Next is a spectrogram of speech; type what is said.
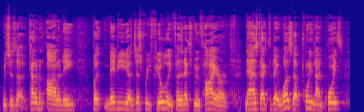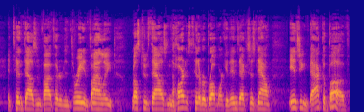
which is a, kind of an oddity, but maybe uh, just refueling for the next move higher. NASDAQ today was up 29 points at 10,503. And finally, Russell 2000, the hardest hit of our broad market index, is now inching back above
